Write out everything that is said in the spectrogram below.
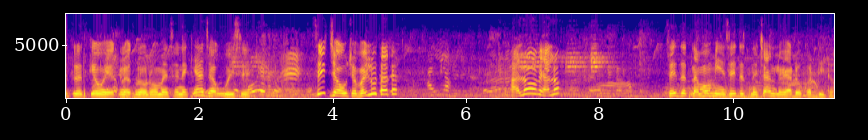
ચૈત્ર કેવો એકલો એકલો રમે છે ને ક્યાં જવું હોય છે? સીટ જવું છે? ભૈલું તારે? હાલો હવે, હાલો. જયદ્રથના મમ્મીએ જયદ્રથને ચાંદલો આડો કરી દીધો.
